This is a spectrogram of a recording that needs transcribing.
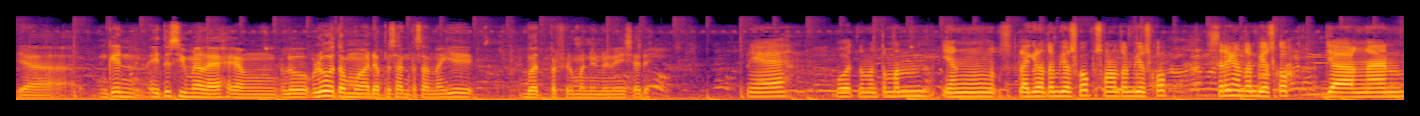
Ya mungkin itu sih Mel ya yang lu lu atau mau ada pesan-pesan lagi buat perfilman Indonesia deh. Nih ya, buat temen-temen yang lagi nonton bioskop, suka nonton bioskop, sering nonton bioskop, jangan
